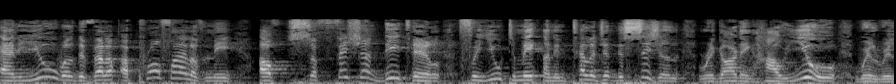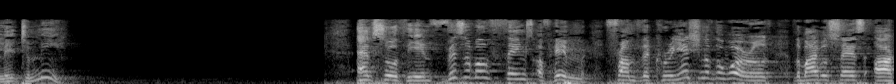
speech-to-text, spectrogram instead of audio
and you will develop a profile of me of sufficient detail for you to make an intelligent decision regarding how you will relate to me. And so the invisible things of Him from the creation of the world, the Bible says, are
